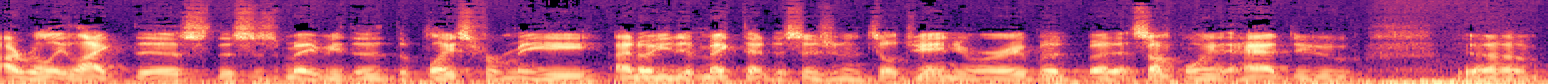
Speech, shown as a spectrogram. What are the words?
I really like this. This is maybe the, the place for me. I know you didn't make that decision until January, but but at some point it had to, um,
